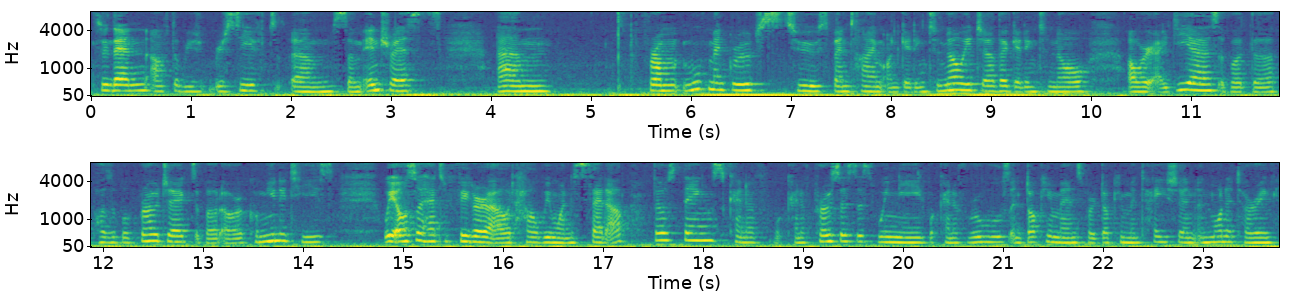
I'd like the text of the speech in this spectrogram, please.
So then, after we received um, some interests um, from movement groups to spend time on getting to know each other, getting to know our ideas about the possible projects, about our communities, we also had to figure out how we want to set up those things, kind of what kind of processes we need, what kind of rules and documents for documentation and monitoring,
